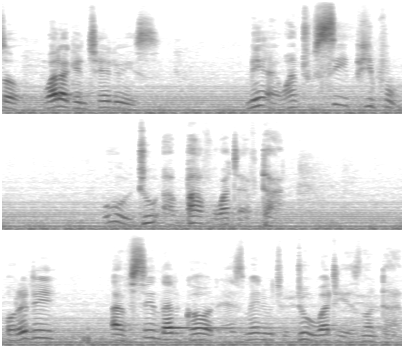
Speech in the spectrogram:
So, what I can tell you is, me, I want to see people who will do above what I've done. Already, I've seen that God has made me to do what He has not done.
